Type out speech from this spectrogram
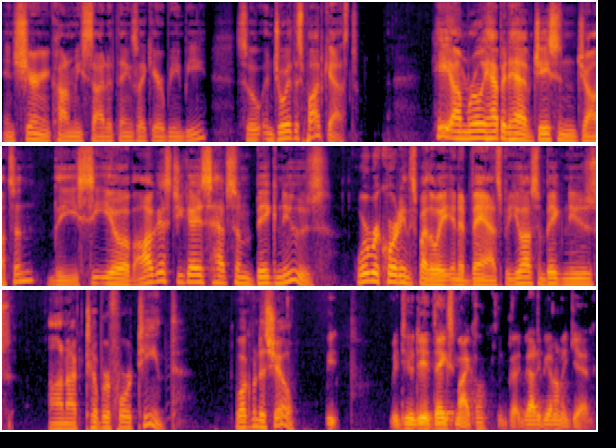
and sharing economy side of things like Airbnb. So enjoy this podcast. Hey, I'm really happy to have Jason Johnson, the CEO of August. You guys have some big news. We're recording this, by the way, in advance, but you'll have some big news on October 14th. Welcome to the show. We, we do indeed. Thanks, Michael. Glad to be on again.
